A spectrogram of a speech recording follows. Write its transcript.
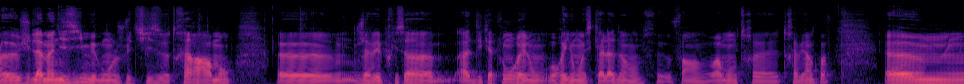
Euh, j'ai de la magnésie, mais bon, je l'utilise très rarement. Euh, j'avais pris ça à Decathlon, au rayon, escalade, hein. enfin vraiment très bien quoi. Euh,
